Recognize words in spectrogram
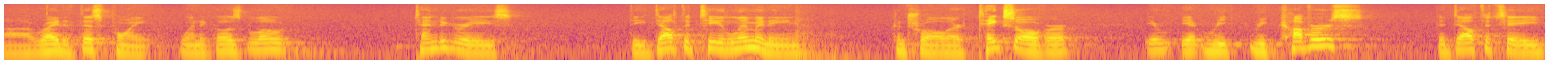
uh, right at this point. When it goes below 10 degrees, the delta T limiting controller takes over, it, it re recovers the delta T.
